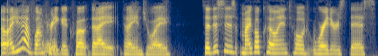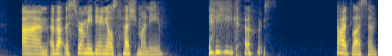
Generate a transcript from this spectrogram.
Oh, I do have one I mean, pretty good quote that I that I enjoy. So this is Michael Cohen told Reuters this um, about the Stormy Daniels hush money, and he goes, "God bless him."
